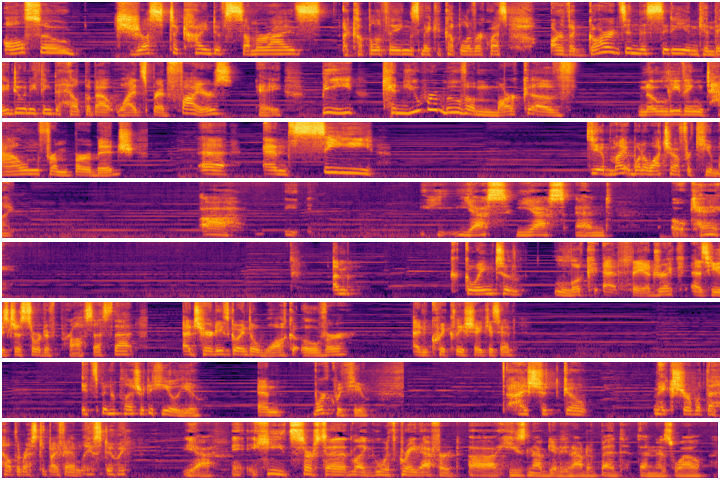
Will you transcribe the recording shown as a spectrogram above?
Also, just to kind of summarize a couple of things, make a couple of requests. Are the guards in this city and can they do anything to help about widespread fires? A. B. Can you remove a mark of no leaving town from Burbage? Uh, and C. You might want to watch out for Qmite. Ah, y- y- yes, yes, and okay. I'm going to look at Theodric as he's just sort of processed that. And Charity's going to walk over and quickly shake his hand. It's been a pleasure to heal you and work with you. I should go make sure what the hell the rest of my family is doing. Yeah, he starts to like with great effort. Uh, he's now getting out of bed then as well.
